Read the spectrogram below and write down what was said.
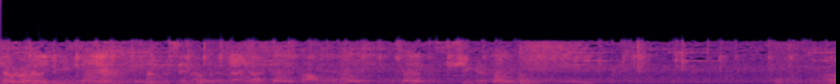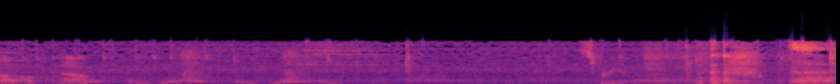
That would have really been unique to put in the same outfit as that guy. Oh man. Shake it up. a bit. Oh. Oh no. Screw you. Uh.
